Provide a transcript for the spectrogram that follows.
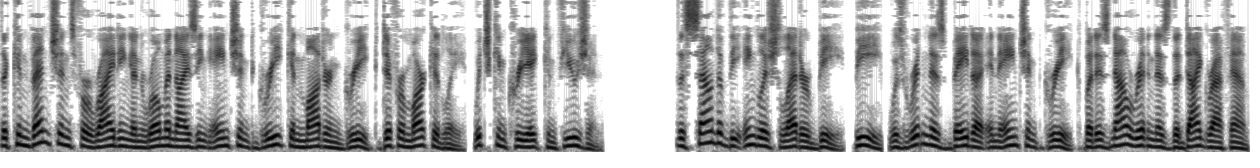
The conventions for writing and romanizing ancient Greek and modern Greek differ markedly, which can create confusion. The sound of the English letter b, b, was written as beta in ancient Greek but is now written as the digraph m,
